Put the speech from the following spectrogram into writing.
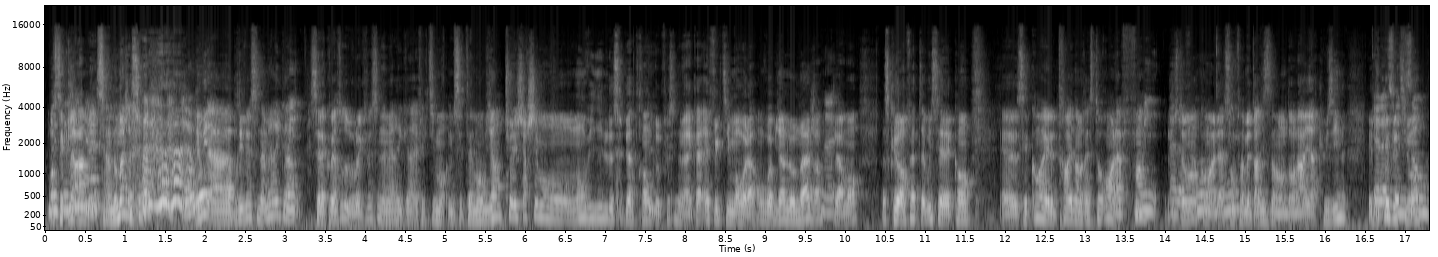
Bon, mais c'est Clara, génial. mais c'est un hommage à Super. Ah Et oui. oui, à Breakfast in America. Oui. C'est la couverture de Breakfast in America, effectivement. Mais c'est tellement bien. Je suis allé chercher mon, mon vinyle de Super 30 de Breakfast in America. Effectivement, voilà, on voit bien l'hommage, hein, Ouais. clairement. Parce que, en fait, oui, c'est quand, euh, c'est quand elle travaille dans le restaurant à la fin, Oui, à la justement, fin. quand elle a son Oui. fameux tardis dans, dans l'arrière-cuisine. Et Elle du coup, a effectivement.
